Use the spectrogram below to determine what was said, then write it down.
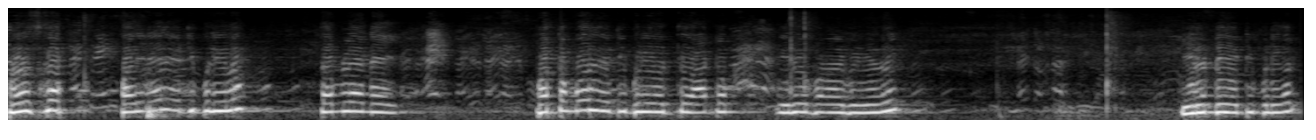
பிரெண்ட்ஸ் கிளப் பதினேழு வெற்றி புள்ளிகளும் தமிழனை பத்தொன்பது வெற்றி புள்ளி எடுத்து ஆட்டம் இறுதி இரண்டு வெற்றி புள்ளிகள்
